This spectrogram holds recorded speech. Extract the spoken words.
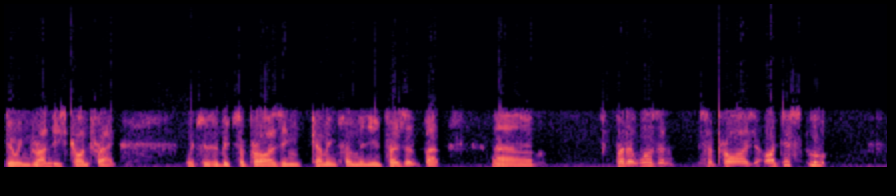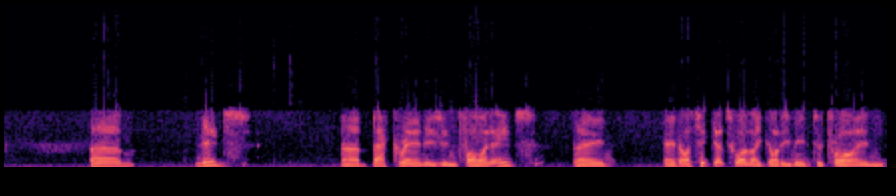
doing Grundy's contract, which is a bit surprising coming from the new president. But um, but it wasn't surprising. I just look. Um, Ned's uh, background is in finance, and and I think that's why they got him in to try and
